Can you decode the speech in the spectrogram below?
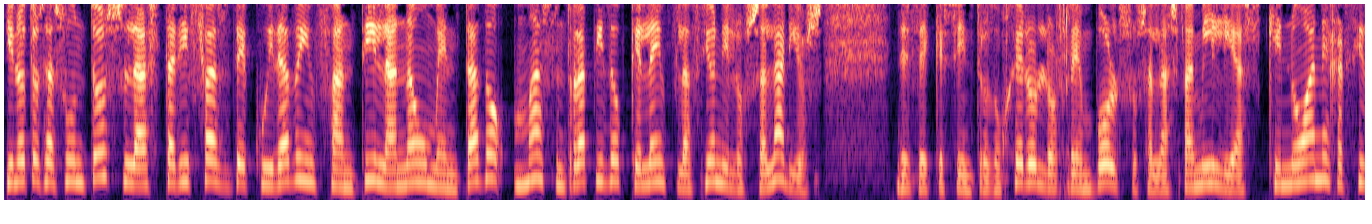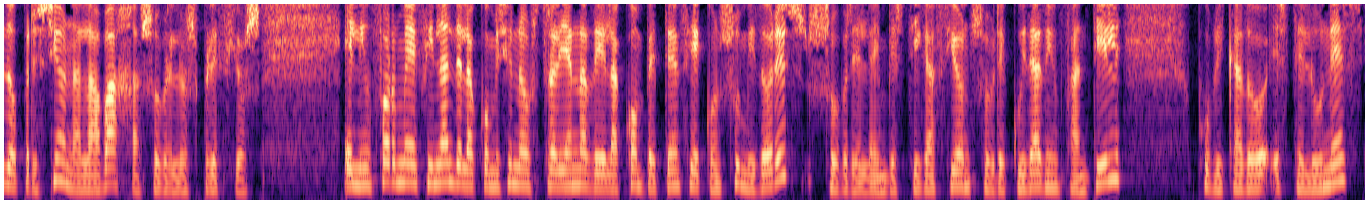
Y en otros asuntos, las tarifas de cuidado infantil han aumentado más rápido que la inflación y los salarios. Desde que se introdujeron los reembolsos a las familias que no han ejercido presión a la baja sobre los precios. El informe final de la Comisión Australiana de la Competencia y Consumidores sobre la investigación sobre cuidado infantil publicado este lunes,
